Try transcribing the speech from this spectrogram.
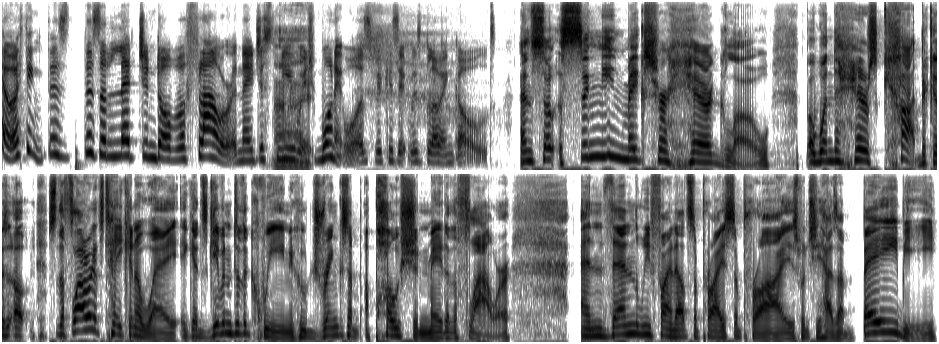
Yeah, I think there's there's a legend of a flower, and they just knew which one it was because it was glowing gold. And so singing makes her hair glow, but when the hair's cut, because oh, so the flower gets taken away, it gets given to the queen who drinks a, a potion made of the flower. And then we find out, surprise, surprise, when she has a baby,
